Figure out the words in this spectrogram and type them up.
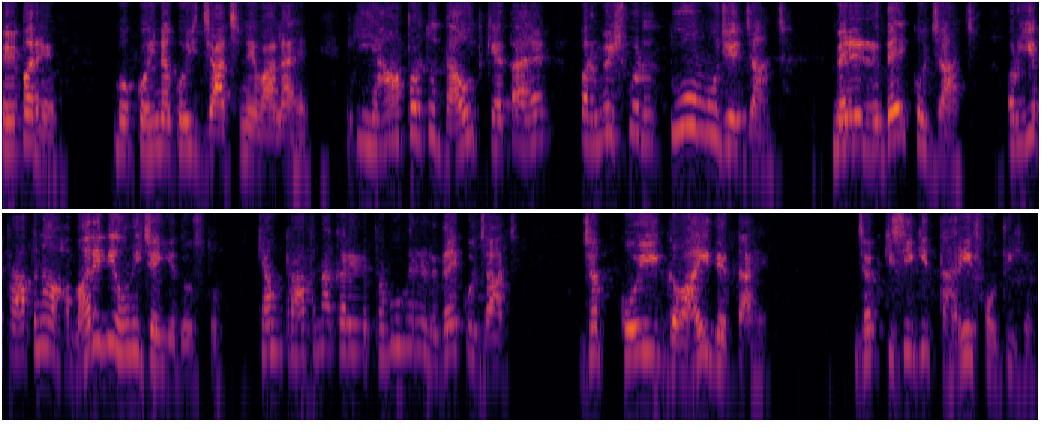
पेपर है, वो कोई ना कोई जांचने वाला है। कि यहाँ पर तो दाऊद कहता है, परमेश्वर, तू मुझे जाँच, मेरे हृदय को जाँच, और ये प्रार्थना हमारी भी होनी चाहिए दोस्तों। कि हम प्रार्थना करें, प्रभु, मेरे हृदय को जाँच। जब कोई गवाही देता है, जब किसी की तारीफ़ होती है,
